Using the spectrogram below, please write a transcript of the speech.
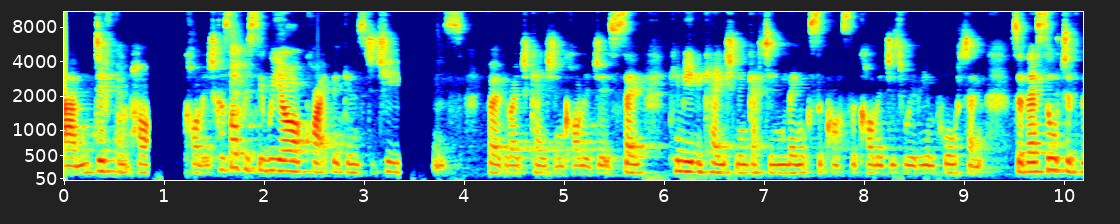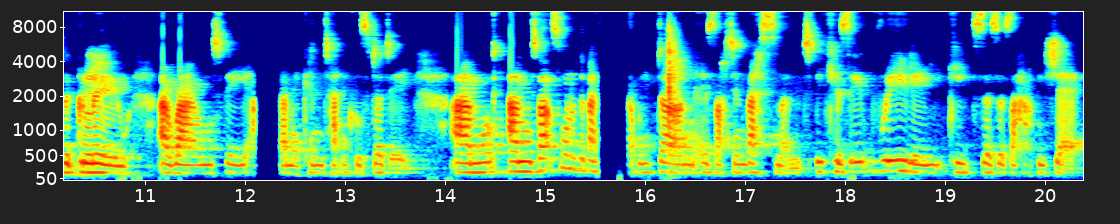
um, different parts of the college. Because obviously, we are quite big institutions further education colleges. So communication and getting links across the college is really important. So they're sort of the glue around the academic and technical study. Um, and that's one of the best that we've done is that investment because it really keeps us as a happy ship.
